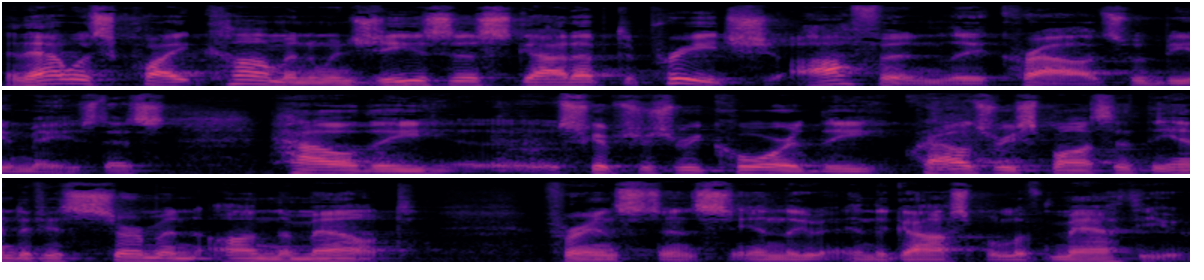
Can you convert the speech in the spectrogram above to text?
And that was quite common when Jesus got up to preach. Often the crowds would be amazed. That's how the uh, scriptures record the crowd's response at the end of his Sermon on the Mount, for instance, in the, in the Gospel of Matthew.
